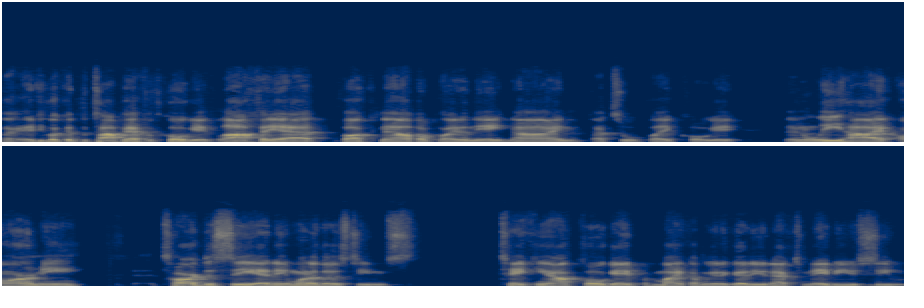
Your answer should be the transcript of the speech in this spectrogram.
if you look at the top half of Colgate, Lafayette, Bucknell are playing in the 8 9. That's who will play Colgate. Then Lehigh, Army. It's hard to see any one of those teams taking out Colgate. But Mike, I'm going to go to you next. Maybe you see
